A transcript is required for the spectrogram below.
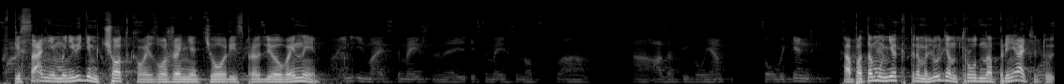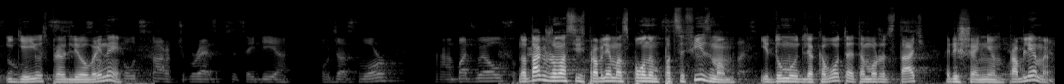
в Писании мы не видим четкого изложения теории справедливой войны. А потому некоторым людям трудно принять эту идею справедливой войны. Но также у нас есть проблема с полным пацифизмом, и думаю, для кого-то это может стать решением проблемы.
